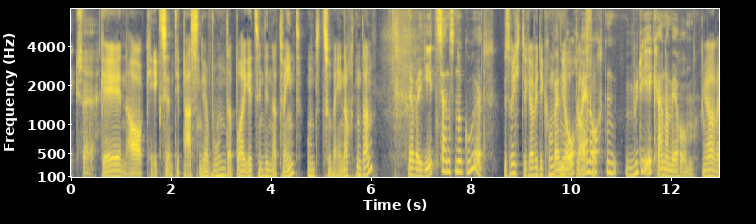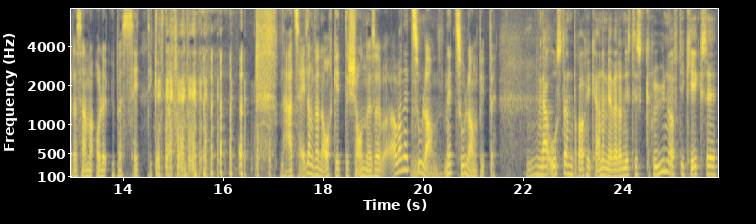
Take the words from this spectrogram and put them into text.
Kekse. Genau, Kekse. Und die passen ja wunderbar jetzt in den Advent und zu Weihnachten dann. Ja, weil jetzt sind sie noch gut. Ist richtig, ja, wie die Kunden Weil ja nach ablaufen. Weihnachten will die eh keiner mehr haben. Ja, weil da sind wir alle übersättigt davon. Na, eine Zeit lang danach geht das schon, also, aber nicht zu lang. Nicht zu lang, bitte. Na, Ostern brauche ich keiner mehr, weil dann ist das Grün auf die Kekse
